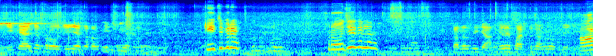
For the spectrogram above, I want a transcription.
ਇਹ ਕਹਿ ਚ ਫਰੋਜੀ ਜਾਂ ਕਲਰ ਕੀ ਚ ਵੀਰੇ? ਫਰੋਜੀ ਕਲਰ। ਕਲਰ ਦੀ ਜਾਣਗੇ ਫਸਟ ਕਲਰ ਹੁੰਦੇ ਆ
